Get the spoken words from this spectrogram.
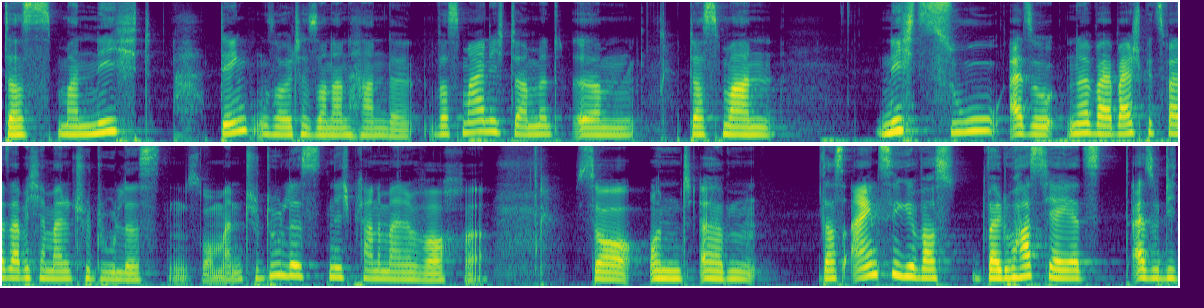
dass man nicht denken sollte, sondern handeln. Was meine ich damit? Ähm, dass man nicht zu, also, ne, weil beispielsweise habe ich ja meine To-Do-Listen, so, meine To-Do-Listen, ich plane meine Woche. So, und ähm, das Einzige, was, weil du hast ja jetzt, also die,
